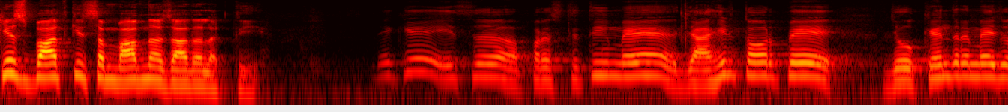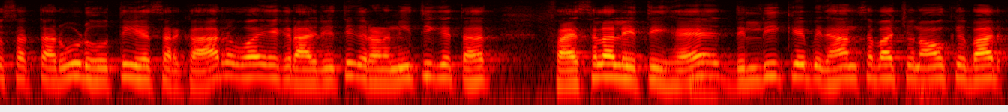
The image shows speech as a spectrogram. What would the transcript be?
किस बात की संभावना ज़्यादा लगती है? देखिए इस परिस्थिति में ज़ाहिर तौर पे जो केंद्र में जो सत्तारूढ़ होती है सरकार वह एक राजनीतिक रणनीति के तहत फैसला लेती है दिल्ली के विधानसभा चुनाव के बाद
